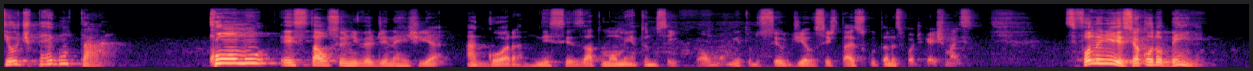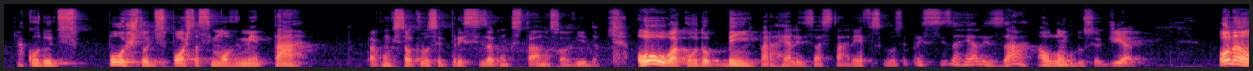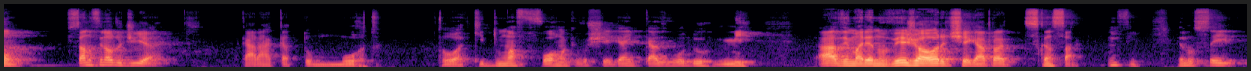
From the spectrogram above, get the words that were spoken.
se eu te perguntar como está o seu nível de energia agora, nesse exato momento, eu não sei qual momento do seu dia você está escutando esse podcast, mas se for no início, acordou bem, acordou disposto ou disposta a se movimentar para conquistar o que você precisa conquistar na sua vida, ou acordou bem para realizar as tarefas que você precisa realizar ao longo do seu dia, ou não, está no final do dia. Caraca, tô morto. Tô aqui de uma forma que eu vou chegar em casa e vou dormir. Ave Maria, não vejo a hora de chegar para descansar. Enfim, eu não sei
